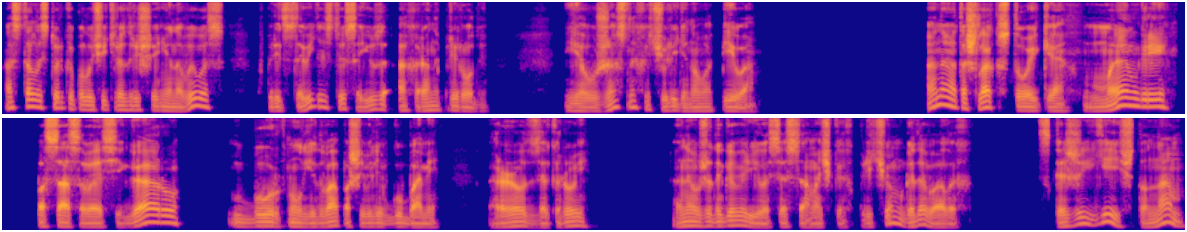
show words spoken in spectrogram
Осталось только получить разрешение на вывоз в представительстве Союза охраны природы. Я ужасно хочу ледяного пива. Она отошла к стойке. Мэнгри, посасывая сигару, буркнул, едва пошевелив губами. «Рот закрой». Она уже договорилась о самочках, причем годовалых. «Скажи ей, что нам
